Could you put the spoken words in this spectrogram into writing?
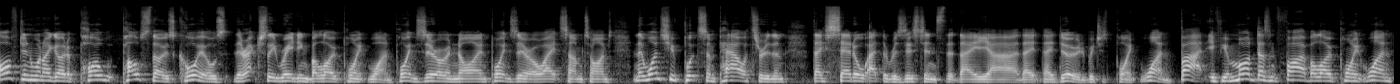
Often when I go to pulse those coils, they're actually reading below 0.1, 0.09, 0.08 sometimes. And then once you've put some power through them, they settle at the resistance that they, uh, they, they do, which is 0.1. But if your mod doesn't fire below 0.1,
